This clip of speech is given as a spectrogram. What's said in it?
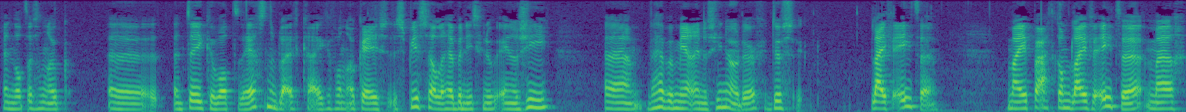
En dat is dan ook uh, een teken wat de hersenen blijft krijgen van oké, spiercellen hebben niet genoeg energie. Uh, we hebben meer energie nodig, dus blijf eten. Maar je paard kan blijven eten, maar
